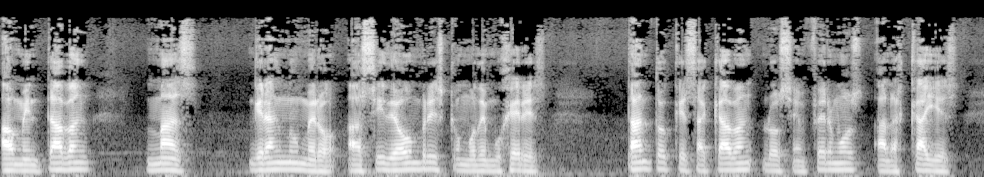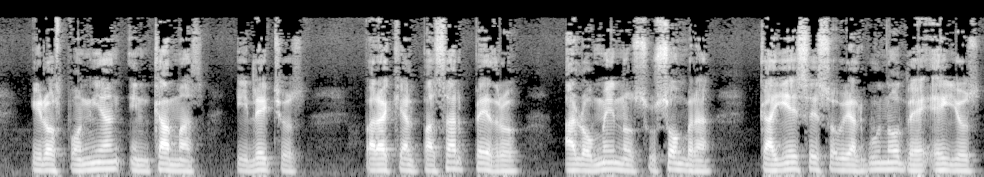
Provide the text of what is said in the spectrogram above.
aumentaban más gran número así de hombres como de mujeres tanto que sacaban los enfermos a las calles y los ponían en camas y lechos, para que al pasar Pedro, a lo menos su sombra, cayese sobre alguno de ellos,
